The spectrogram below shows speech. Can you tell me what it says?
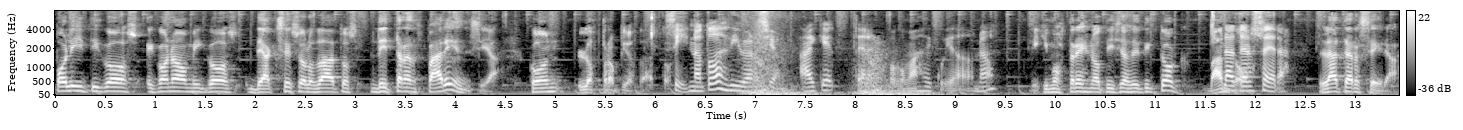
políticos, económicos, de acceso a los datos, de transparencia con los propios datos. Sí, no todo es diversión. Hay que tener un poco más de cuidado, ¿no? Dijimos tres noticias de TikTok. Van La dos. tercera. La tercera,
